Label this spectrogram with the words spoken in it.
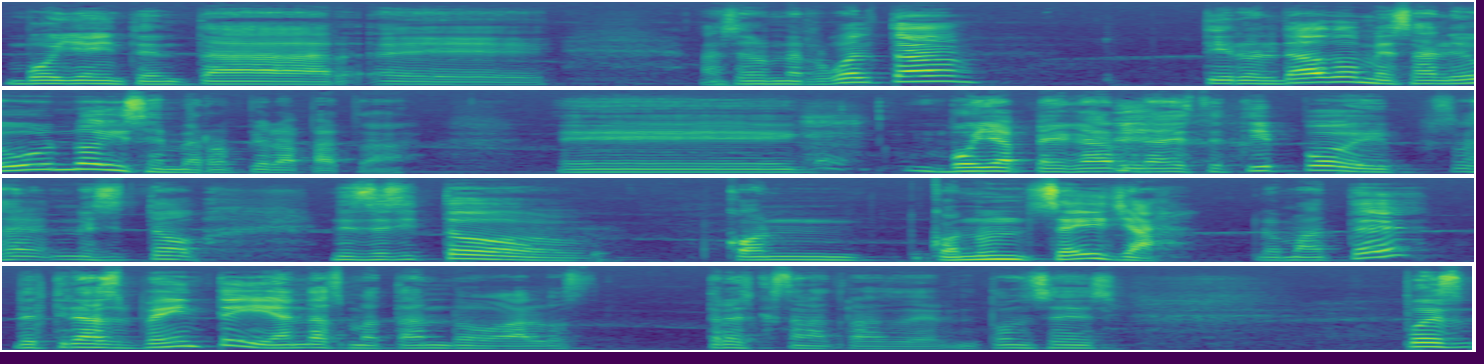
voy a intentar eh, hacer una revuelta, tiro el dado, me sale uno y se me rompió la pata. Eh, voy a pegarle a este tipo y pues, necesito, necesito con, con un 6 ya, lo maté, le tiras 20 y andas matando a los tres que están atrás de él. Entonces, pues,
